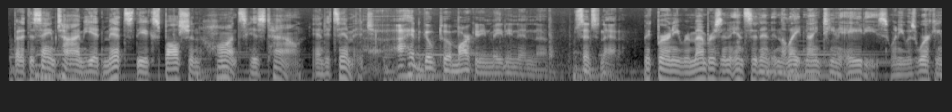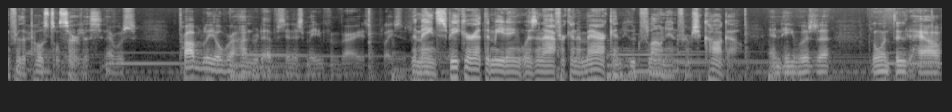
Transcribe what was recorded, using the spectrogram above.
But at the same time, he admits the expulsion haunts his town and its image. Uh, I had to go to a marketing meeting in uh, Cincinnati. McBurney remembers an incident in the late 1980s when he was working for the Postal Service. There was probably over a hundred of us in this meeting from various places. The main speaker at the meeting was an African American who'd flown in from Chicago. And he was uh, going through how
